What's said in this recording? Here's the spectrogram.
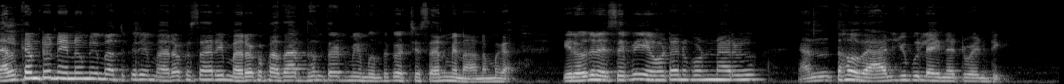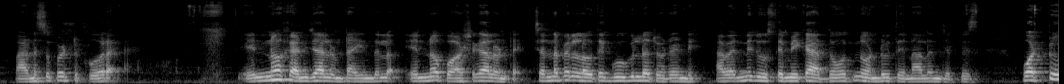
వెల్కమ్ టు నేను మీ మధుకరి. మరొకసారి మరొక పదార్థంతో మీ ముందుకు వచ్చేసాను మీ నాన్నమ్మగా ఈరోజు రెసిపీ ఏమిటనుకుంటున్నారు? ఎంతో వాల్యుబుల్ అయినటువంటి పనసపట్టు కూర. ఎన్నో ఖనిజాలు ఉంటాయి ఇందులో ఎన్నో పోషకాలు ఉంటాయి చిన్నపిల్లలు అయితే గూగుల్లో చూడండి. అవన్నీ చూస్తే మీకే అర్థమవుతుంది వండుకు తినాలని చెప్పేసి. పొట్టు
